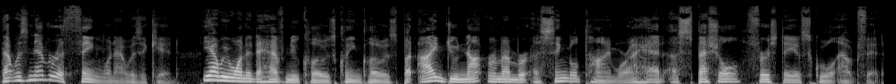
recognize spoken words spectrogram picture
That was never a thing when I was a kid. Yeah, we wanted to have new clothes, clean clothes, but I do not remember a single time where I had a special first day of school outfit.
